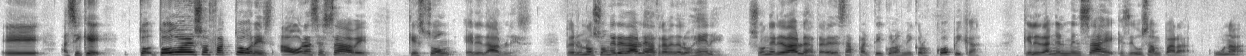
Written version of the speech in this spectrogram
Eh, así que todos esos factores ahora se sabe que son heredables, pero no son heredables a través de los genes, son heredables a través de esas partículas microscópicas que le dan el mensaje que se usan para una...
